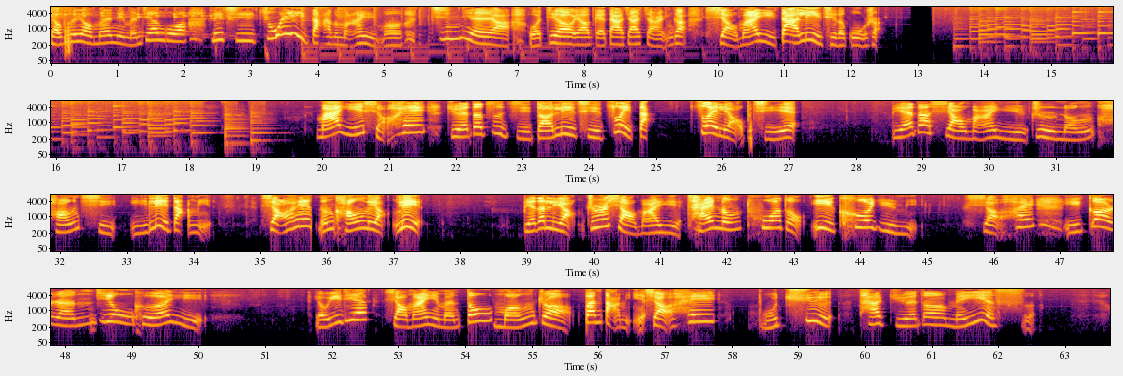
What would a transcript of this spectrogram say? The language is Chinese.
小朋友们，你们见过力气最大的蚂蚁吗？今天呀，我就要给大家讲一个小蚂蚁大力气的故事。蚂蚁小黑觉得自己的力气最大，最了不起。别的小蚂蚁只能扛起一粒大米，小黑能扛两粒。别的两只小蚂蚁才能拖走一颗玉米。小黑一个人就可以。有一天，小蚂蚁们都忙着搬大米，小黑不去，他觉得没意思。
